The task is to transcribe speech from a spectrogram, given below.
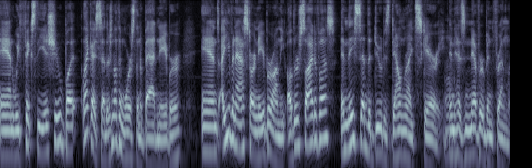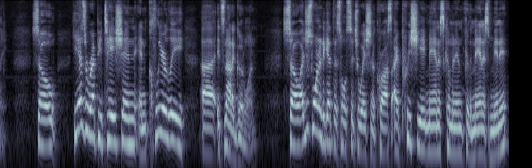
and we fix the issue. But like I said, there's nothing worse than a bad neighbor. And I even asked our neighbor on the other side of us, and they said the dude is downright scary and has never been friendly. So he has a reputation, and clearly uh, it's not a good one. So I just wanted to get this whole situation across. I appreciate Manis coming in for the Manis Minute,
